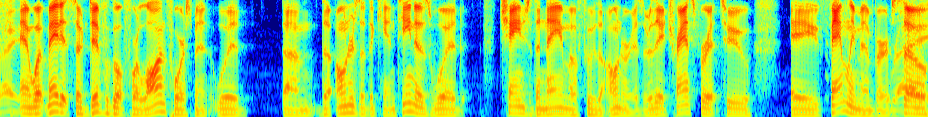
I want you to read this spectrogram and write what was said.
Right. And what made it so difficult for law enforcement would um, the owners of the cantinas would change the name of who the owner is, or they transfer it to a family member. So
